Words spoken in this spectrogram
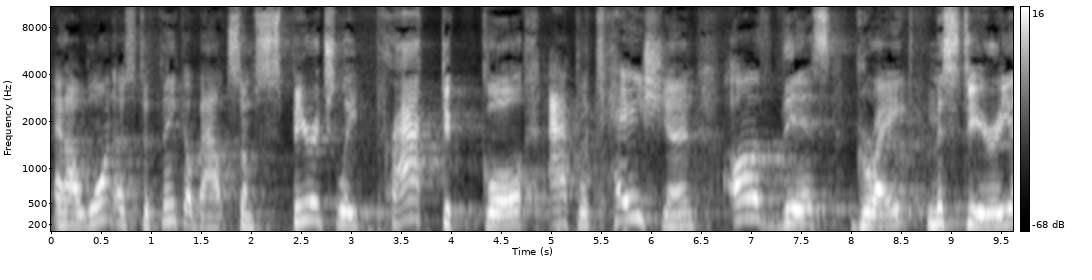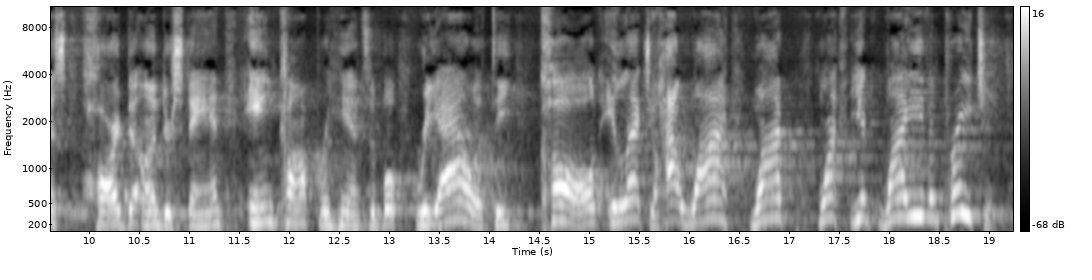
And I want us to think about some spiritually practical application of this great, mysterious, hard to understand, incomprehensible reality called election. How, why, why, why, why even preach it?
